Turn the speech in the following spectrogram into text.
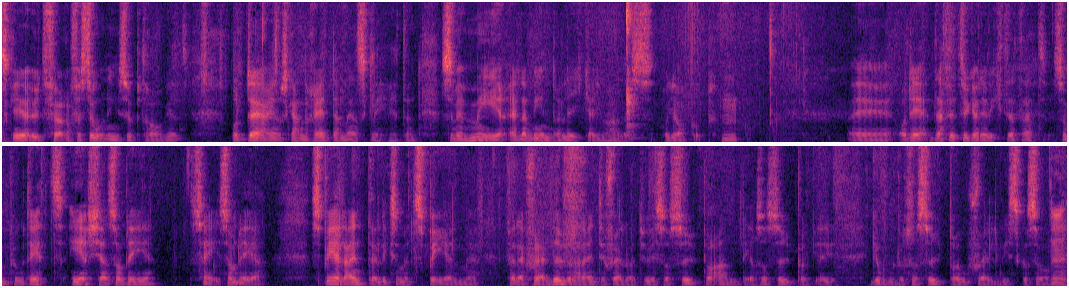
ska utföra försoningsuppdraget och därigenom ska han rädda mänskligheten som är mer eller mindre lika Johannes och Jakob. Mm. Eh, och det, därför tycker jag det är viktigt att som punkt ett, erkänn som det är. Säg som det är. Spela inte liksom ett spel med, för dig själv. Lura dig inte själv att du är så superandlig och så supergod och så superosjälvisk och så. Nej.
